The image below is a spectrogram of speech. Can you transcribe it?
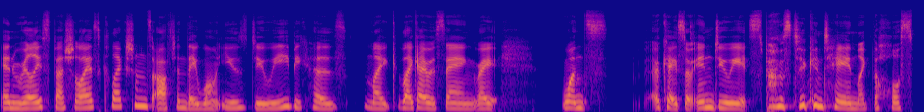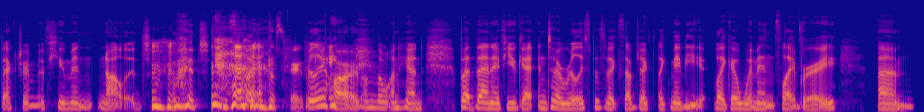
in really specialized collections often they won't use dewey because like like i was saying right once okay so in dewey it's supposed to contain like the whole spectrum of human knowledge which is like really funny. hard on the one hand but then if you get into a really specific subject like maybe like a women's library um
